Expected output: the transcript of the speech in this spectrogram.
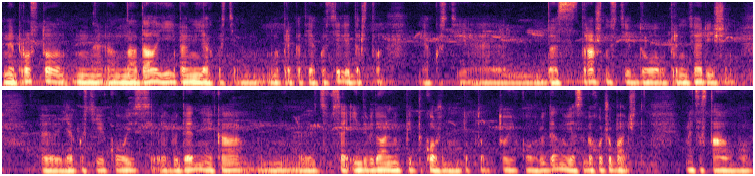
і ми просто надали їй певні якості, наприклад, якості лідерства, якості е, безстрашності до прийняття рішень. Е, Якості якоїсь людини, яка е, це все індивідуально під кожного, тобто ту, якого людину я себе хочу бачити. Ми це ставимо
